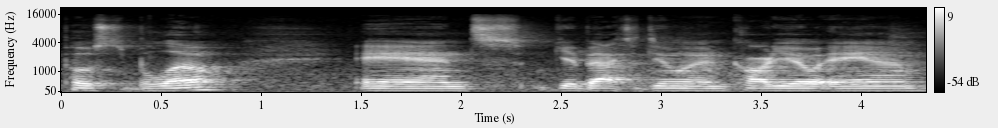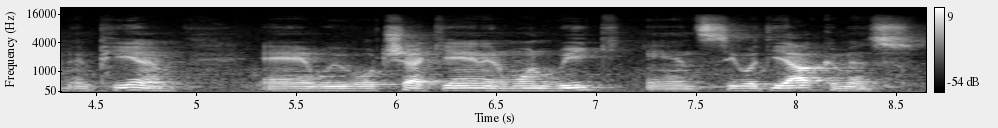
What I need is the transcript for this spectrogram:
posted below, and get back to doing cardio AM and PM. And we will check in in one week and see what the outcome is.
